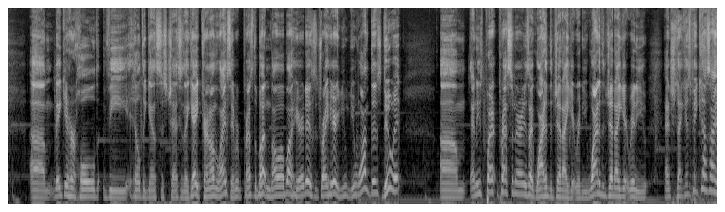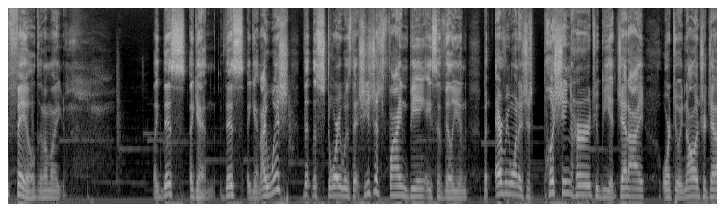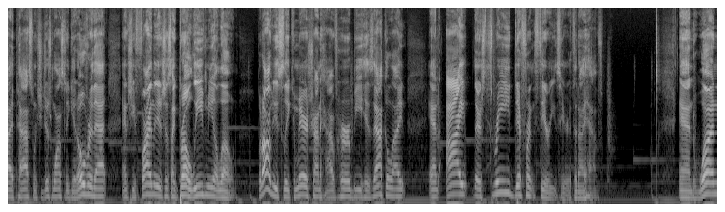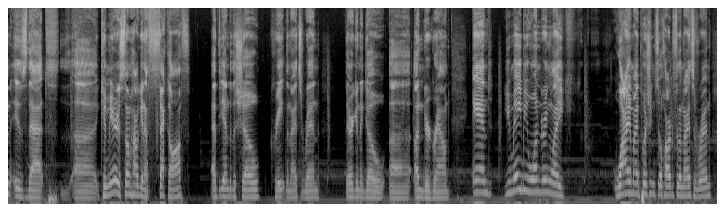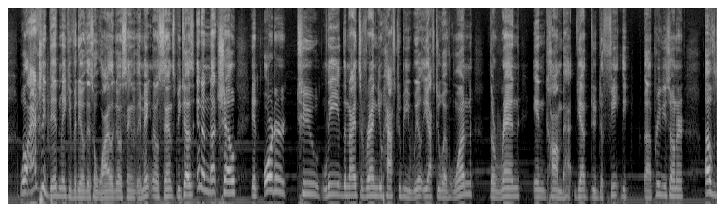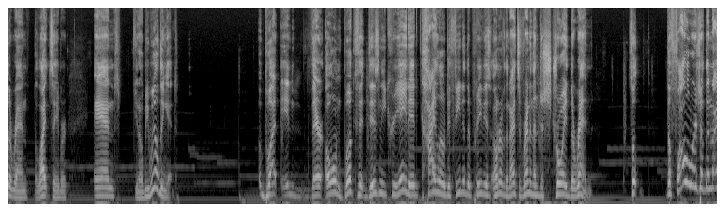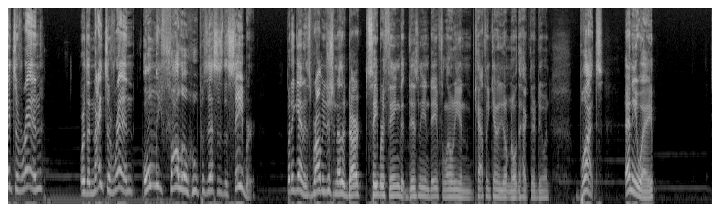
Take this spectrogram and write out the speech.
um, making her hold the hilt against his chest. He's like, "Hey, turn on the lightsaber, press the button, blah blah blah. Here it is. It's right here. You you want this? Do it." Um, and he's pre- pressing her, and he's like, "Why did the Jedi get rid of you? Why did the Jedi get rid of you?" And she's like, "It's because I failed." And I'm like, like this again, this again. I wish that the story was that she's just fine being a civilian, but everyone is just pushing her to be a Jedi or to acknowledge her Jedi past when she just wants to get over that. And she finally is just like, bro, leave me alone. But obviously, Kamir is trying to have her be his acolyte. And I, there's three different theories here that I have. And one is that uh, Kamir is somehow going to feck off at the end of the show, create the Knights of Ren. They're going to go uh, underground. And you may be wondering, like, why am I pushing so hard for the Knights of Ren? Well, I actually did make a video of this a while ago saying that they make no sense because, in a nutshell, in order to lead the Knights of Ren, you have to be will you have to have won the Ren in combat. You have to defeat the uh, previous owner of the Ren, the lightsaber, and you know be wielding it. But in their own book that Disney created, Kylo defeated the previous owner of the Knights of Ren and then destroyed the Ren. So the followers of the Knights of Ren or the Knights of Ren only follow who possesses the saber. But again, it's probably just another dark saber thing that Disney and Dave Filoni and Kathleen Kennedy don't know what the heck they're doing. But anyway,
